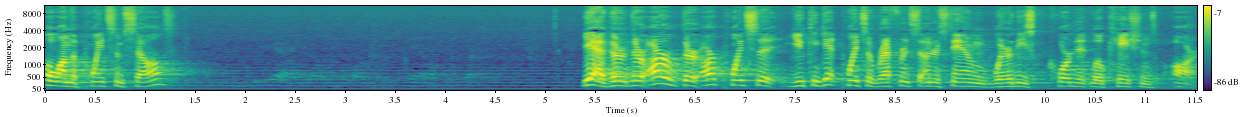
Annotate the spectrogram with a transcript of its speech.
Oh, on the points themselves? Yeah, there, there, are, there are points that you can get points of reference to understand where these coordinate locations are.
